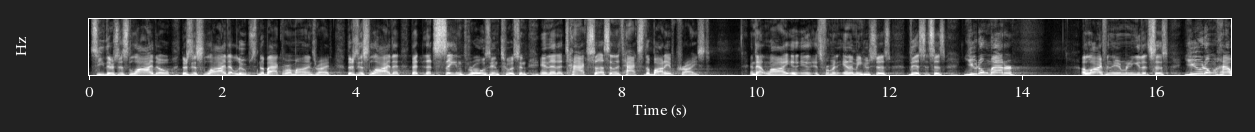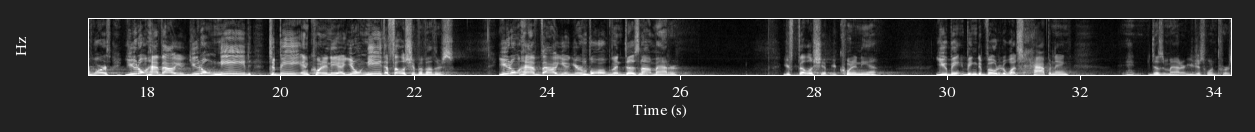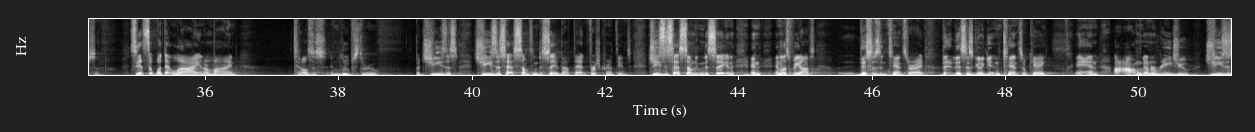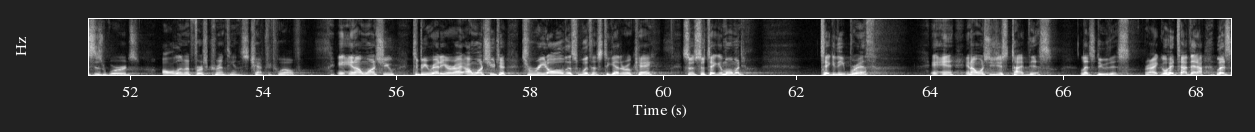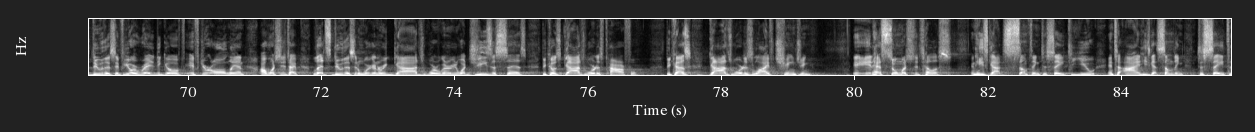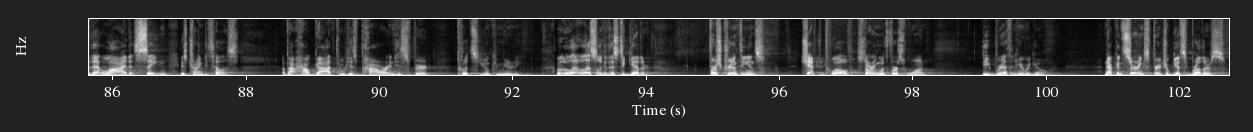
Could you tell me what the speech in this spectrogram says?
See, there's this lie, though. There's this lie that loops in the back of our minds, right? There's this lie that, that, that Satan throws into us and, and that attacks us and attacks the body of Christ. And that lie is from an enemy who says this it says, You don't matter. A lie from the enemy that says, You don't have worth. You don't have value. You don't need to be in koinonia. You don't need the fellowship of others. You don't have value. Your involvement does not matter. Your fellowship, your koinonia, you being, being devoted to what's happening, it doesn't matter. You're just one person. See, that's what that lie in our mind tells us and loops through. But Jesus, Jesus has something to say about that in 1 Corinthians. Jesus has something to say, and, and, and let's be honest, this is intense, all right? This is going to get intense, okay? And I'm going to read you Jesus' words all in 1 Corinthians chapter 12. And I want you to be ready, all right? I want you to, to read all this with us together, okay? So, so take a moment, take a deep breath, and, and I want you to just type this. Let's do this, right? Go ahead, type that out. Let's do this. If you are ready to go, if, if you're all in, I want you to type, let's do this. And we're going to read God's word. We're going to read what Jesus says because God's word is powerful, because God's word is life changing. It, it has so much to tell us. And he's got something to say to you and to I, and he's got something to say to that lie that Satan is trying to tell us about how God, through his power and his spirit, puts you in community. Let's look at this together. 1 Corinthians chapter 12, starting with verse 1. Deep breath, and here we go. Now, concerning spiritual gifts, brothers,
